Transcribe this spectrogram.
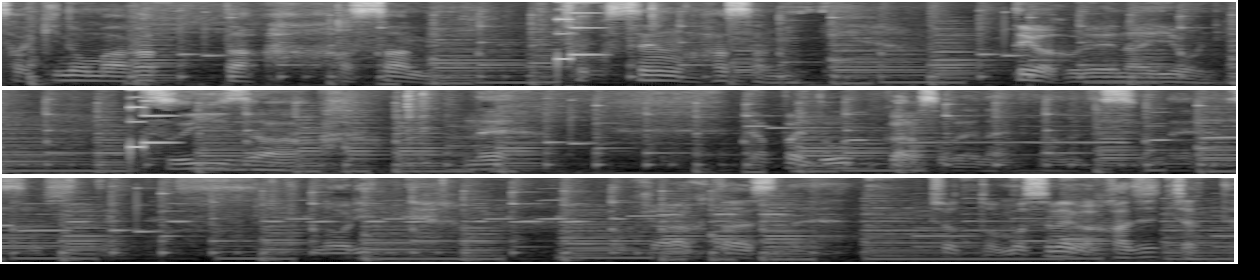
先の曲がったハサミ。直線ハサミ。手が震えないように。ツイーザー。ね。やっぱり道具から揃えないとダメですよね。そしてのりキャラクターですね。ちょっと娘がかじっちゃって。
